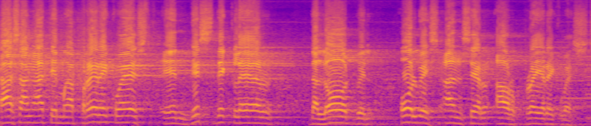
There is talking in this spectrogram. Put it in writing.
Taas ang ating mga prayer request and this declare the Lord will always answer our prayer request.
